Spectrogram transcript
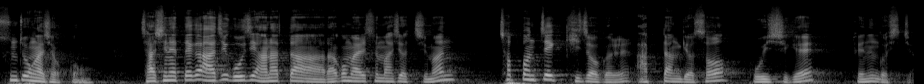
순종하셨고 자신의 때가 아직 오지 않았다라고 말씀하셨지만 첫 번째 기적을 앞당겨서 보이시게 되는 것이죠.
